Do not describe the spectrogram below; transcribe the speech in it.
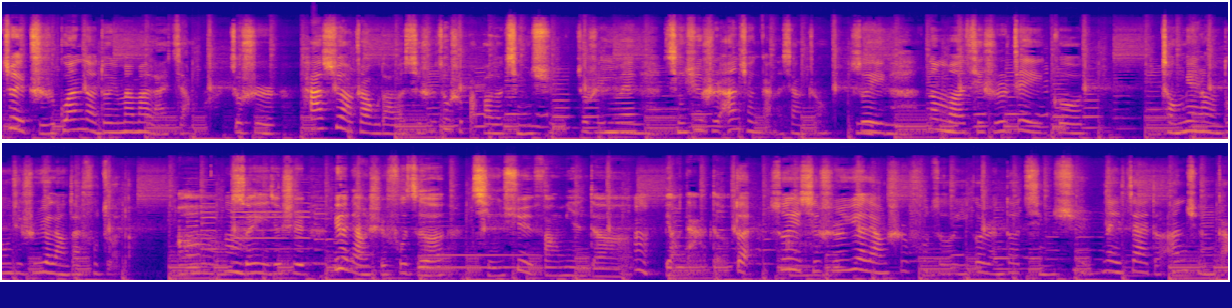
最直观的，对于妈妈来讲，就是她需要照顾到的，其实就是宝宝的情绪，就是因为情绪是安全感的象征。所以，那么其实这一个层面上的东西是月亮在负责的。哦，所以就是月亮是负责情绪方面的表达的。对，所以其实月亮是负责一个人的情绪、内在的安全感，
